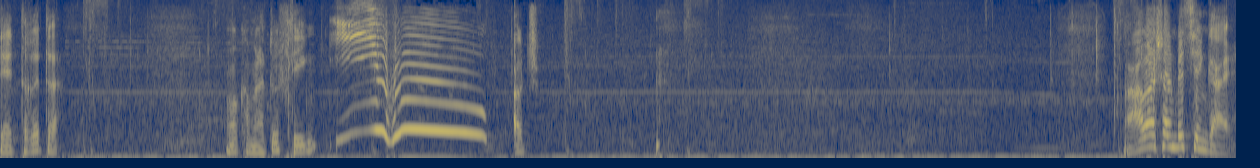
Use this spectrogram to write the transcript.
Der dritte. Oh, kann man da durchfliegen? Juhu! Autsch. Aber schon ein bisschen geil.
